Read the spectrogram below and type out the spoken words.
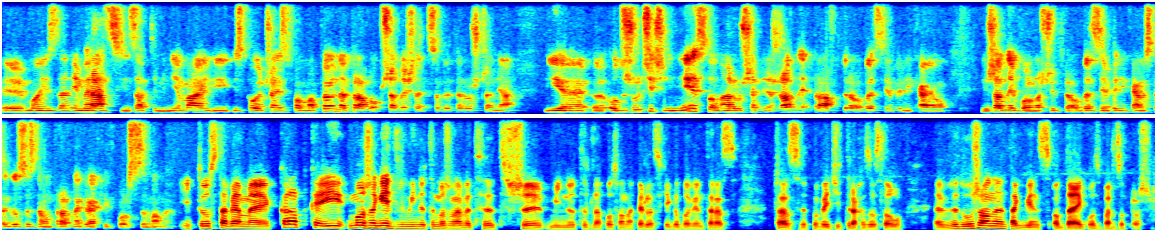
y, moim zdaniem, racji za tym nie ma i, i społeczeństwo ma pełne prawo przemyśleć sobie te roszczenia i je odrzucić. I nie jest to naruszenie żadnych praw, które obecnie wynikają i żadnych wolności, które obecnie wynikają z tego systemu prawnego, jaki w Polsce mamy. I tu stawiamy kropkę i może nie dwie minuty, może nawet trzy minuty dla posła Napieralskiego, bowiem teraz czas wypowiedzi trochę został wydłużony, tak więc oddaję głos, bardzo proszę.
